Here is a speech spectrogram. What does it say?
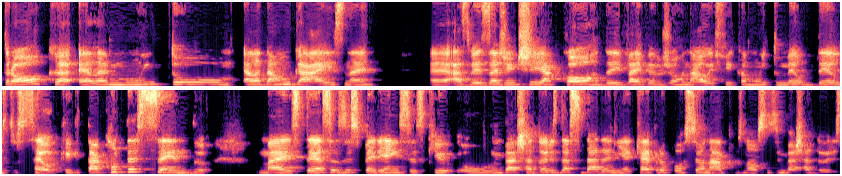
troca, ela é muito, ela dá um gás, né? É, às vezes a gente acorda e vai ver o jornal e fica muito, meu Deus do céu, o que está acontecendo? Mas ter essas experiências que o Embaixadores da Cidadania quer proporcionar para os nossos embaixadores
